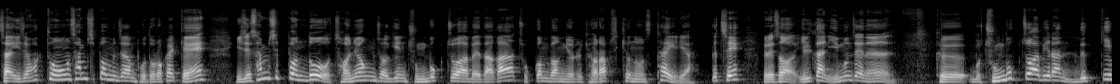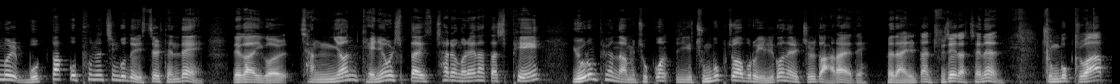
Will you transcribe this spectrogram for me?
자, 이제 확통 30번 문제 한번 보도록 할게. 이제 30번도 전형적인 중복 조합에다가 조건방류를 결합시켜 놓은 스타일이야. 그치? 그래서 일단 이 문제는 그 뭐 중복 조합이란 느낌을 못 받고 푸는 친구도 있을 텐데 내가 이걸 작년 개념을 쉽다해서 촬영을 해놨다시피 이런 표현 나오면 조건 이게 중복 조합으로 읽어낼 줄도 알아야 돼. 그래서 난 일단 주제 자체는 중복 조합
